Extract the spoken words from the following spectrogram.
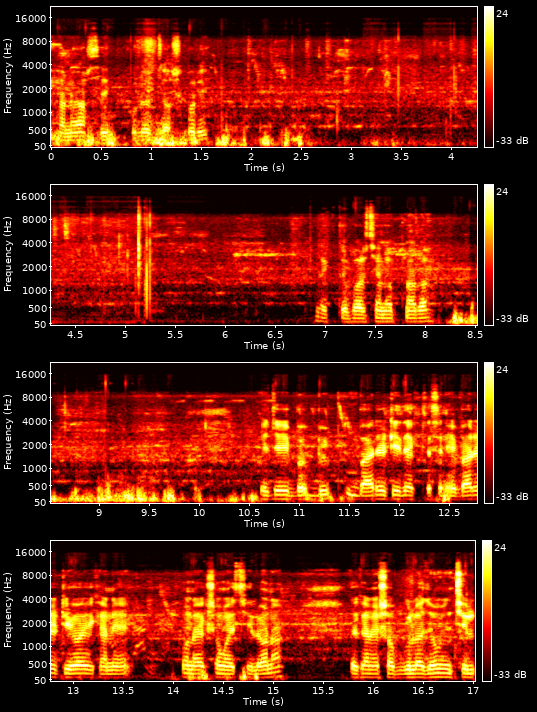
এখানে আছে, ফুলের চাষ করে। দেখতে পাচ্ছেন আপনারা। এই যে বাড়িটি দেখতেছেন, এই বাড়িটিও এখানে কোনো এক সময় ছিল না। এখানে সবগুলা জমি ছিল।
